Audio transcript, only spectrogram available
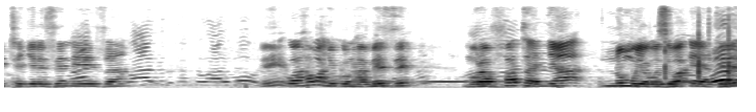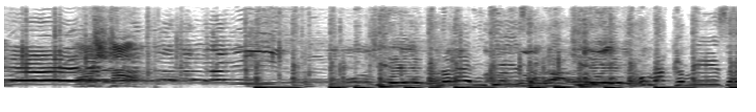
Hitegereze neza. Eh, wahabonye ukuntu hameze. Murafatanya n'umuyobozi wa airtel. Aha. Noheri nziza. Umwaka mwiza.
